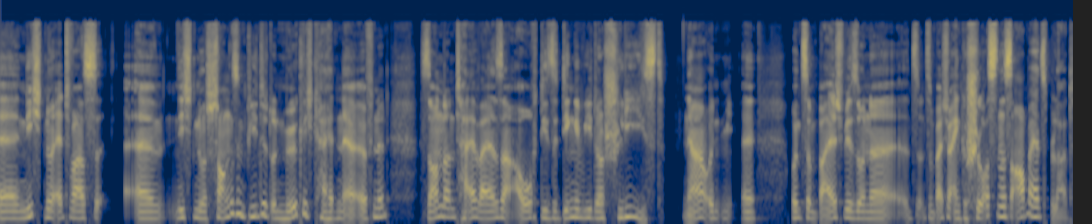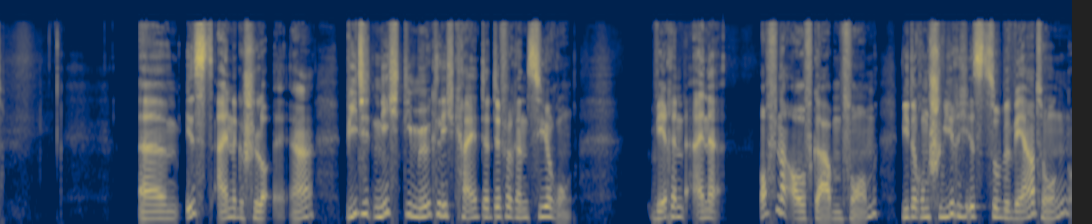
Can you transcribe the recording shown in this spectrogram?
äh, nicht nur etwas äh, nicht nur Chancen bietet und Möglichkeiten eröffnet, sondern teilweise auch diese Dinge wieder schließt. Ja, und, äh, und zum Beispiel so eine, zum Beispiel ein geschlossenes Arbeitsblatt ähm, ist eine geschlo ja, bietet nicht die Möglichkeit der Differenzierung. Während eine offene Aufgabenform wiederum schwierig ist zur Bewertung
